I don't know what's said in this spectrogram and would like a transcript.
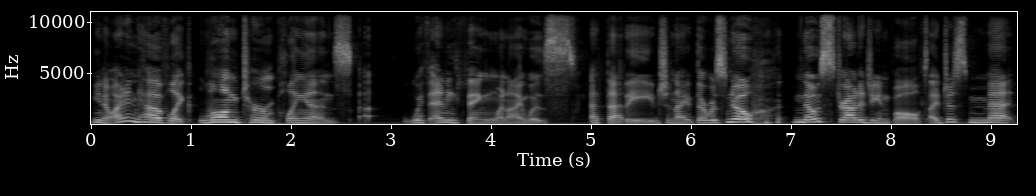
you know, I didn't have like long term plans with anything when I was at that age and I there was no no strategy involved. I just met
